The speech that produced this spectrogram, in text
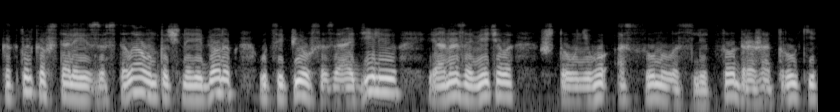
Как только встали из-за стола, он, точно ребенок, уцепился за Адилию, и она заметила, что у него осунулось лицо, дрожат руки,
